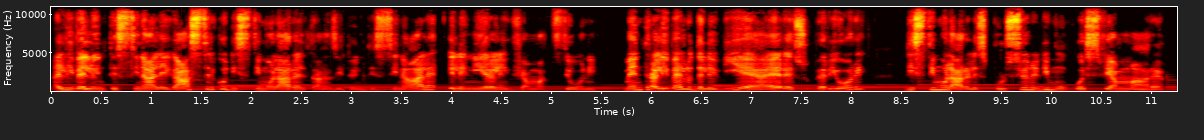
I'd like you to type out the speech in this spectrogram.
a livello intestinale e gastrico di stimolare il transito intestinale e lenire le infiammazioni, mentre a livello delle vie aeree superiori di stimolare l'espulsione di muco e sfiammare.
